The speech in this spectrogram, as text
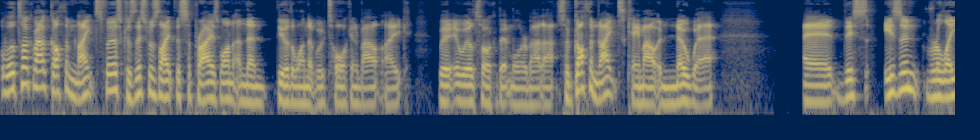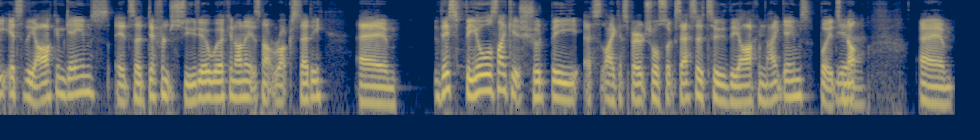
we'll talk about Gotham Knights first because this was like the surprise one, and then the other one that we were talking about, like we, we'll talk a bit more about that. So Gotham Knights came out of nowhere. Uh, this isn't related to the Arkham games. It's a different studio working on it. It's not Rocksteady. Um, this feels like it should be a, like a spiritual successor to the Arkham Knight games, but it's Yeah. not. Um,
